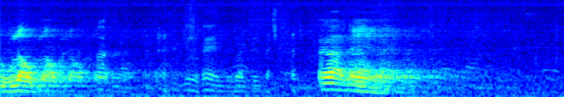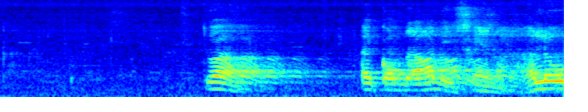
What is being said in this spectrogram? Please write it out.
တူလောက်အဲ့ဒါနဲ့သူကအဲ့ကောင်းတာကနေဆင်းလာဟယ်လို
